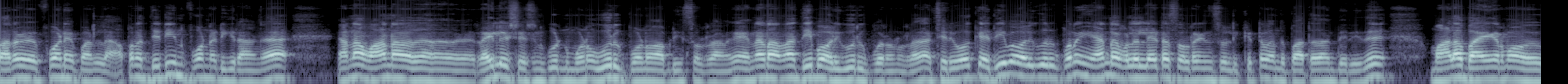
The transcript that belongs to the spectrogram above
வரவே ஃபோனே பண்ணல. அப்புறம் திடீர்னு ஃபோன் அடிக்கிறாங்க. ஏன்னா வானா ரயில்வே ஸ்டேஷன் கூட்டிட்டு போகணும் ஊருக்கு போகணும் அப்படின்னு சொல்கிறாங்க என்னடா தீபாவளி ஊருக்கு போகிறோன்றாங்க சரி ஓகே தீபாவளி ஊருக்கு போகிறோம் ஏன்டா இவ்வளோ லேட்டாக சொல்கிறேன்னு சொல்லி கிட்ட வந்து பார்த்தா தான் தெரியுது. மழை பயங்கரமாக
